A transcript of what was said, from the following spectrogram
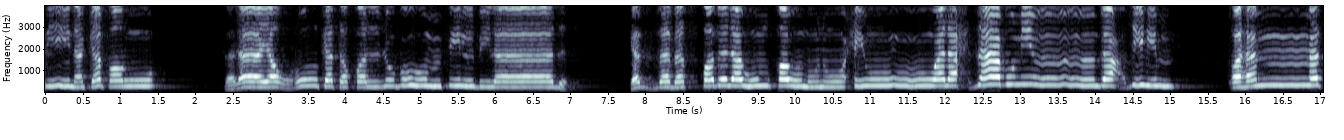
الذين كفروا فلا يغررك تقلبهم في البلاد كذبت قبلهم قوم نوح والأحزاب من بعدهم وهمت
